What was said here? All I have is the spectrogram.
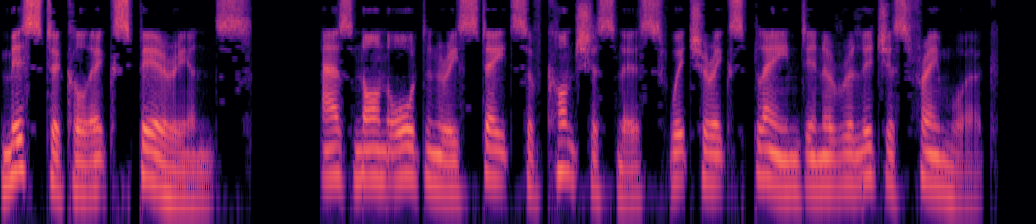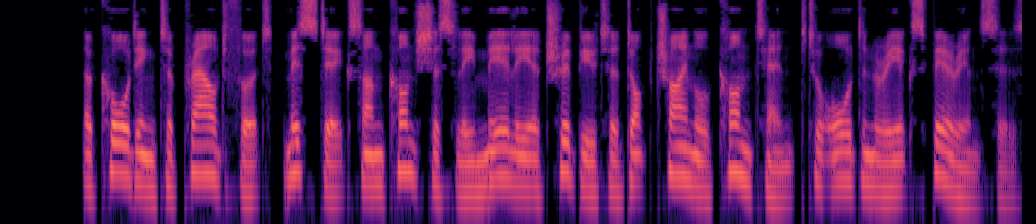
mystical experience as non-ordinary states of consciousness which are explained in a religious framework. According to Proudfoot, mystics unconsciously merely attribute a doctrinal content to ordinary experiences.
